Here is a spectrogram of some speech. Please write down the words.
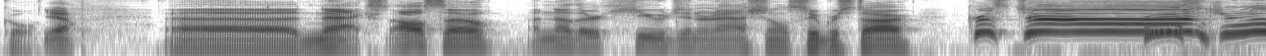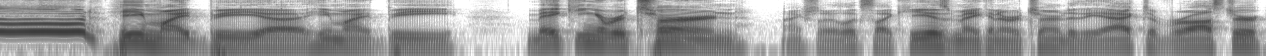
Cool. Yeah. Uh, next, also another huge international superstar, Christian. Christian! He might be. Uh, he might be making a return. Actually, it looks like he is making a return to the active roster.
